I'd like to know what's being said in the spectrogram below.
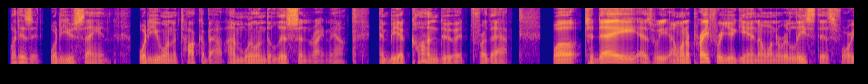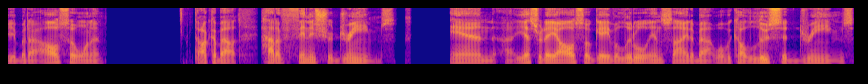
what is it? What are you saying? What do you want to talk about? I'm willing to listen right now and be a conduit for that. Well, today, as we, I want to pray for you again. I want to release this for you, but I also want to talk about how to finish your dreams. And uh, yesterday, I also gave a little insight about what we call lucid dreams.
